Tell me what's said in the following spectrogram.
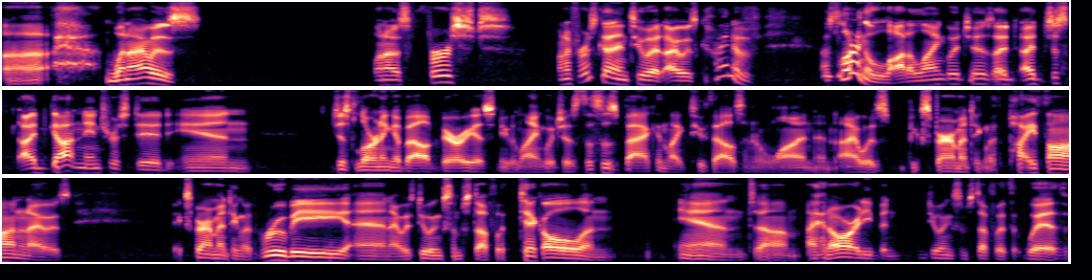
Uh, when I was when I was first when I first got into it, I was kind of I was learning a lot of languages. I'd, I'd just I'd gotten interested in just learning about various new languages. This was back in like 2001, and I was experimenting with Python, and I was experimenting with Ruby, and I was doing some stuff with Tcl, and and um, I had already been doing some stuff with with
